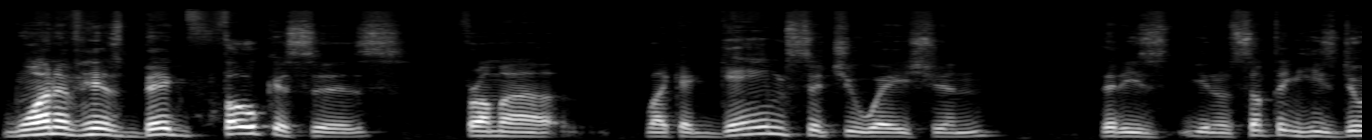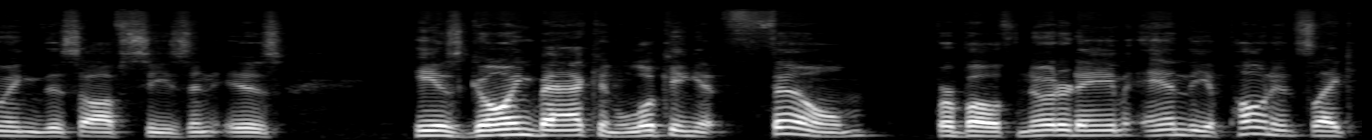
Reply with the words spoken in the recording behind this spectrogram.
one of his big focuses from a like a game situation that he's, you know, something he's doing this off season is he is going back and looking at film for both Notre Dame and the opponents, like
